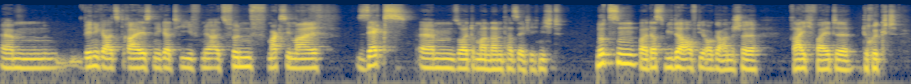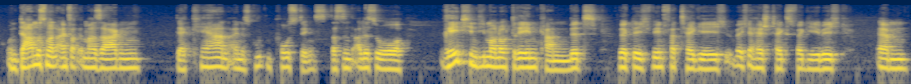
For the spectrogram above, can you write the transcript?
Ähm, weniger als drei ist negativ, mehr als fünf, maximal sechs ähm, sollte man dann tatsächlich nicht nutzen, weil das wieder auf die organische Reichweite drückt. Und da muss man einfach immer sagen, der Kern eines guten Postings. Das sind alles so Rädchen, die man noch drehen kann mit wirklich, wen vertagge ich, welche Hashtags vergebe ich. Ähm,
